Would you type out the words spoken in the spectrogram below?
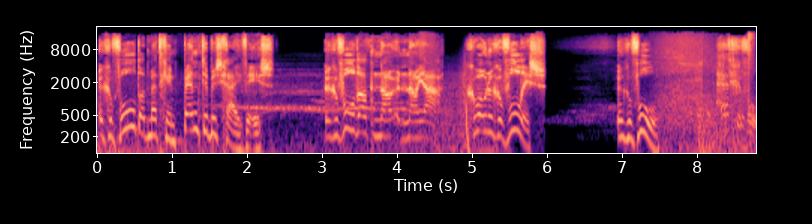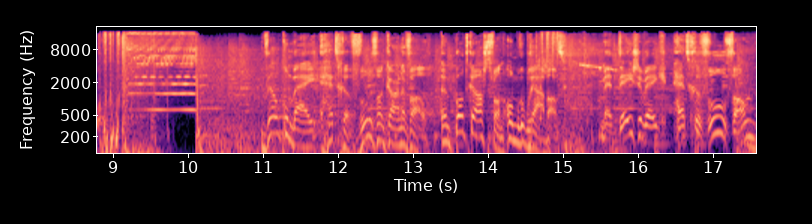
Een gevoel dat met geen pen te beschrijven is. Een gevoel dat, nou, nou ja, gewoon een gevoel is. Een gevoel. Het gevoel. Welkom bij Het Gevoel van Carnaval, een podcast van Omroep Brabant. Met deze week het gevoel van.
